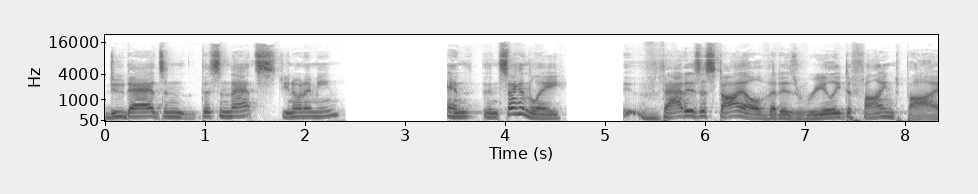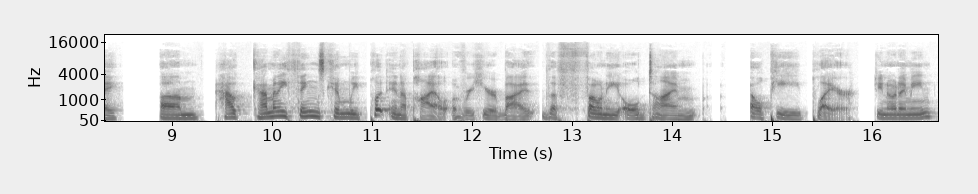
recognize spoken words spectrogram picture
doodads and this and that's. Do you know what I mean? And and secondly, that is a style that is really defined by um, how how many things can we put in a pile over here by the phony old time LP player. Do you know what I mean?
